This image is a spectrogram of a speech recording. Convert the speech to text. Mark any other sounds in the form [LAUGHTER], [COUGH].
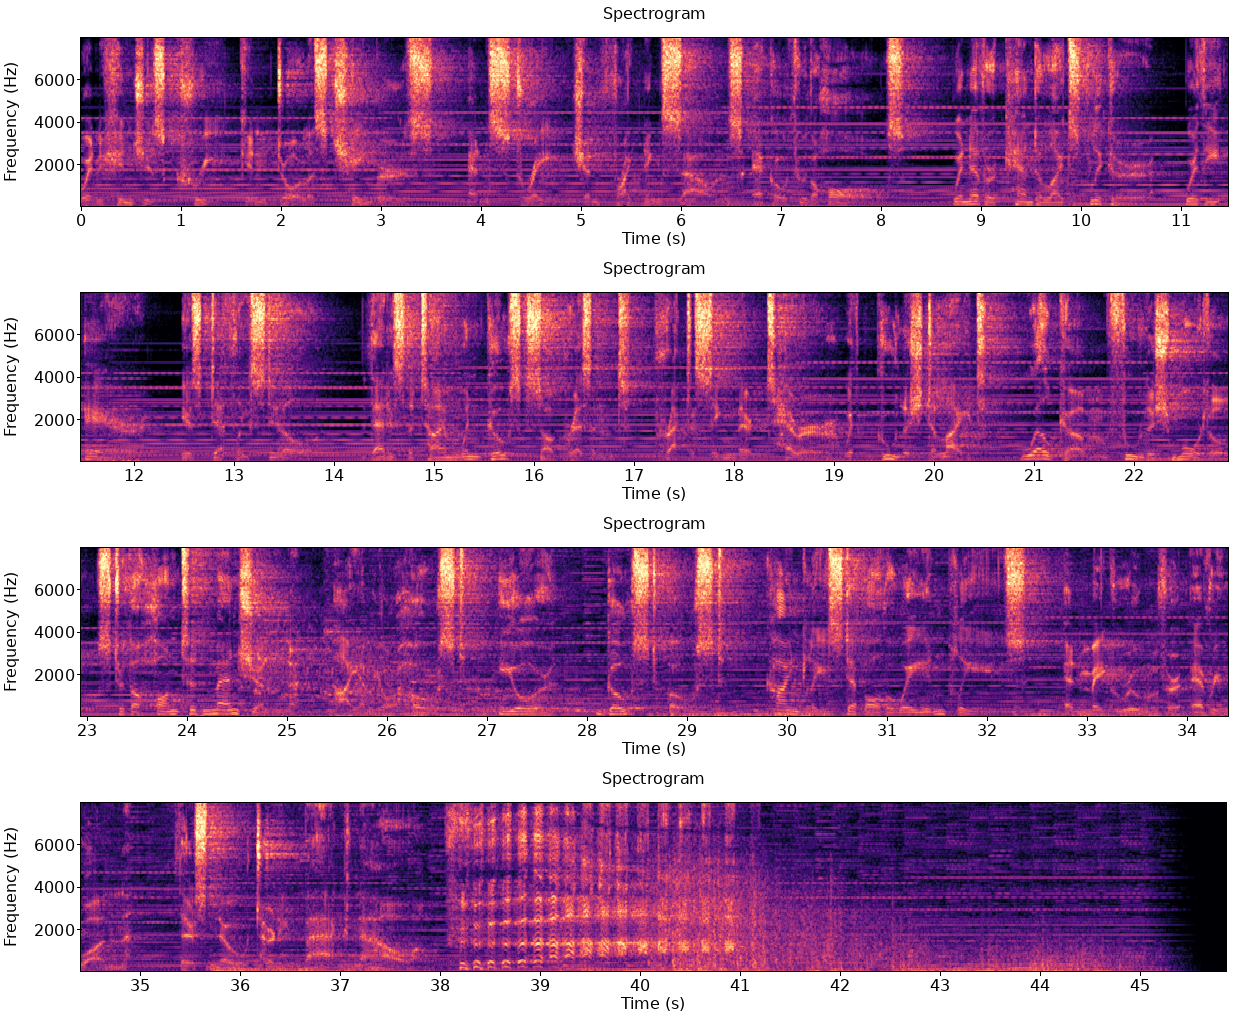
When hinges creak in doorless chambers, and strange and frightening sounds echo through the halls. Whenever candlelights flicker, where the air is deathly still. That is the time when ghosts are present, practicing their terror with ghoulish delight. Welcome, foolish mortals, to the Haunted Mansion. I am your host, your ghost host. Kindly step all the way in, please, and make room for everyone. There's no turning back now. [LAUGHS]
